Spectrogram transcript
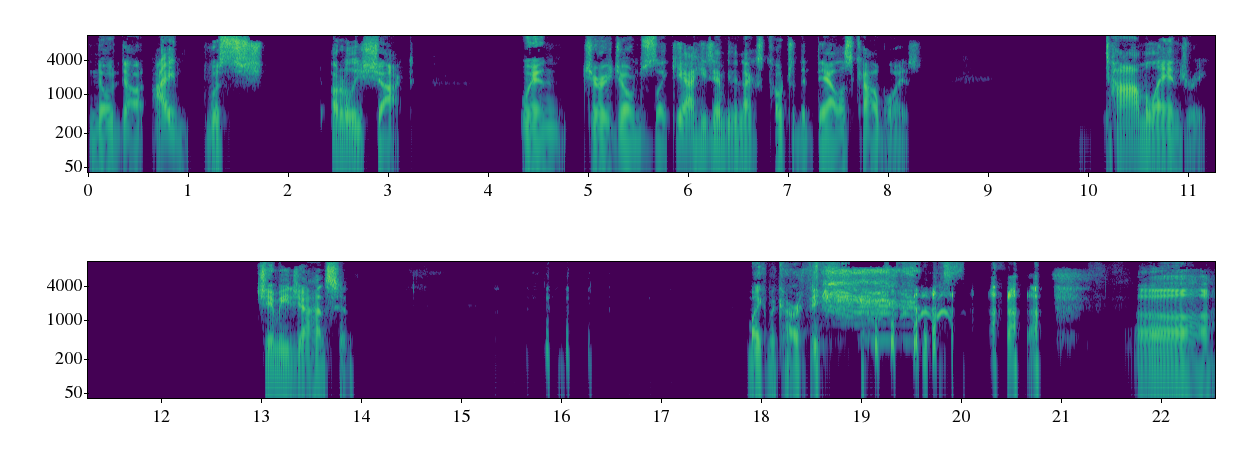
no doubt. I was utterly shocked when Jerry Jones was like, "Yeah, he's going to be the next coach of the Dallas Cowboys." Tom Landry, Jimmy Johnson, Mike McCarthy. uh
